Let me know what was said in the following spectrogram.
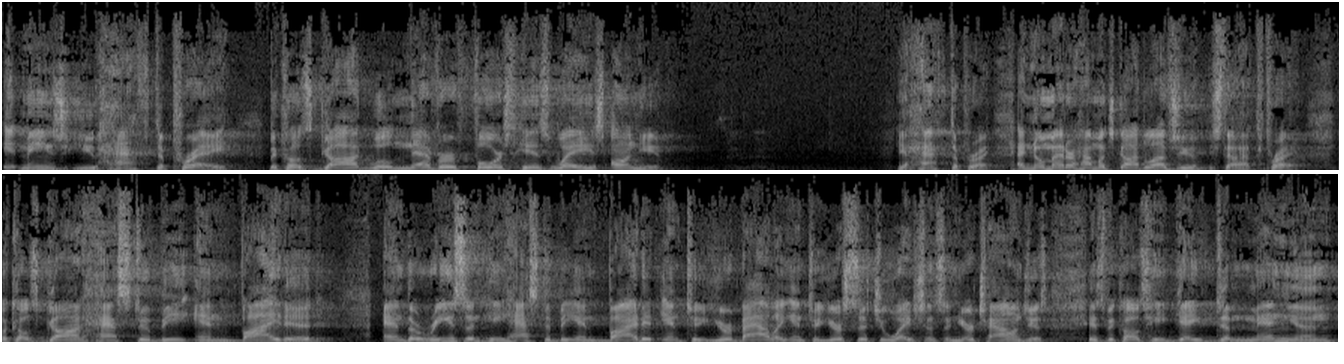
it means you have to pray because God will never force his ways on you. You have to pray. And no matter how much God loves you, you still have to pray because God has to be invited. And the reason he has to be invited into your valley, into your situations and your challenges, is because he gave dominion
